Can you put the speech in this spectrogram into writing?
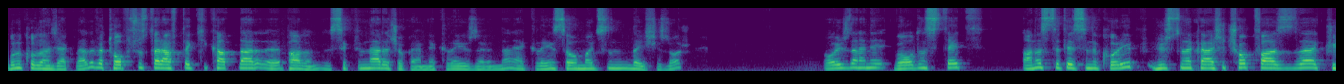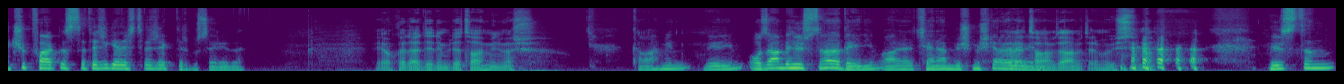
Bunu kullanacaklardır ve topsuz taraftaki katlar e, pardon screenler de çok önemli Clay üzerinden. Yani Clay'in savunmacısının da işi zor. O yüzden hani Golden State ana stratejisini koruyup Houston'a karşı çok fazla küçük farklı strateji geliştirecektir bu seride. E, o kadar dedim bir de tahmin ver. Tahmin vereyim. O zaman bir Houston'a da değineyim. Çenem düşmüşken öyle evet, vereyim. Tamam devam edelim Houston'dan.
